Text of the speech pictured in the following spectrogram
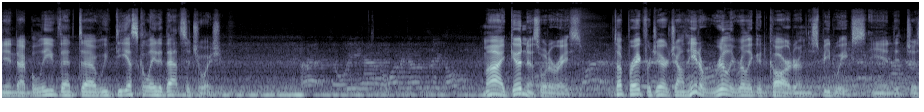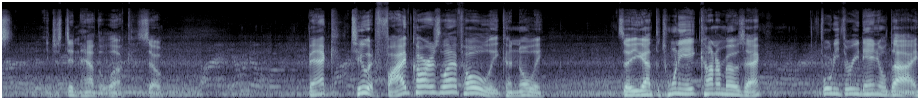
And I believe that uh, we've de escalated that situation. My goodness, what a race! Tough break for Jarek Johnson. He had a really, really good car during the speed weeks, and it just, it just didn't have the luck. So back two at five cars left. Holy cannoli! So you got the 28 Connor Mosack, 43 Daniel Dye,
